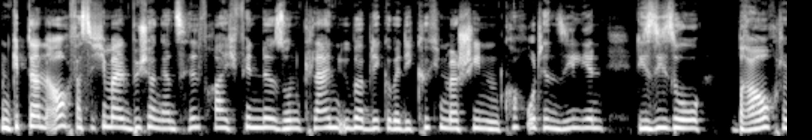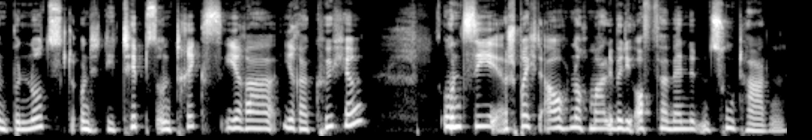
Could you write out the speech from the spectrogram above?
Und gibt dann auch, was ich in Büchern ganz hilfreich finde, so einen kleinen Überblick über die Küchenmaschinen und Kochutensilien, die sie so braucht und benutzt und die Tipps und Tricks ihrer, ihrer Küche. Und sie spricht auch nochmal über die oft verwendeten Zutaten.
